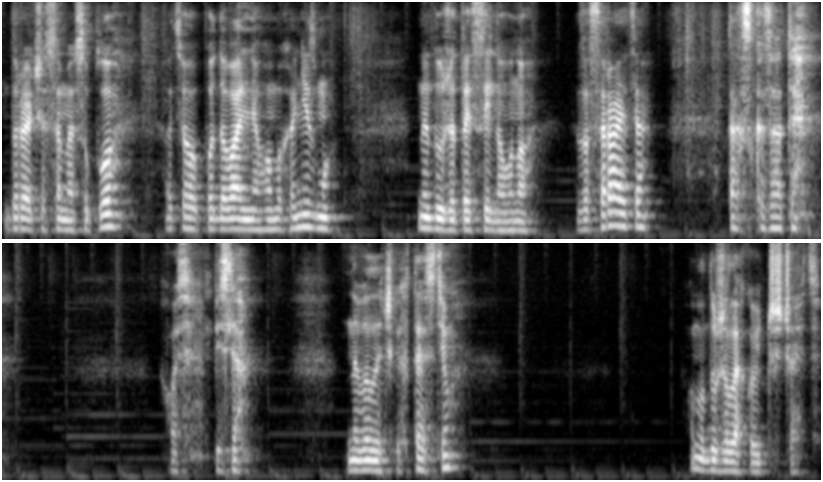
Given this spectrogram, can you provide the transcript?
До речі, саме супло оцього подавального механізму не дуже та й сильно воно засирається, так сказати. Ось після невеличких тестів воно дуже легко відчищається.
